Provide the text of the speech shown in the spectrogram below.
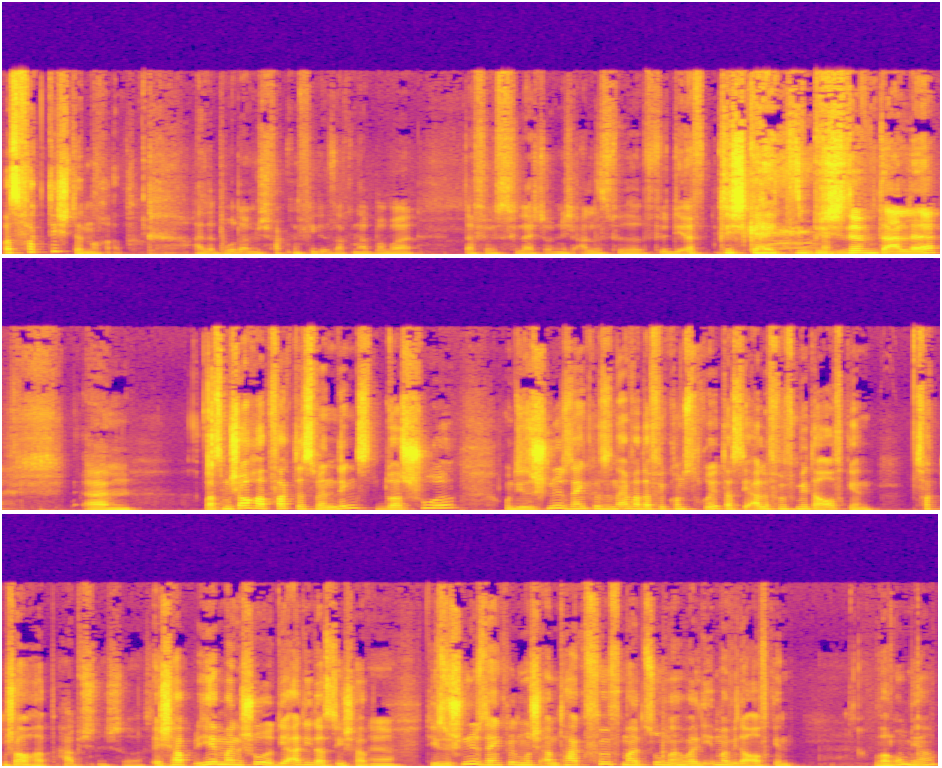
Was fuckt dich denn noch ab? Alle Bruder, mich fucken viele Sachen ab, aber dafür ist vielleicht auch nicht alles für, für die Öffentlichkeit bestimmt, alle. Ähm, Was mich auch abfuckt, ist, wenn Dings, du hast Schuhe und diese Schnürsenkel sind einfach dafür konstruiert, dass die alle fünf Meter aufgehen. Das fuckt mich auch ab. hab ich nicht sowas. Ich habe hier meine Schuhe, die Adidas, die ich habe. Ja. Diese Schnürsenkel muss ich am Tag fünfmal zumachen, weil die immer wieder aufgehen. Warum, ja?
